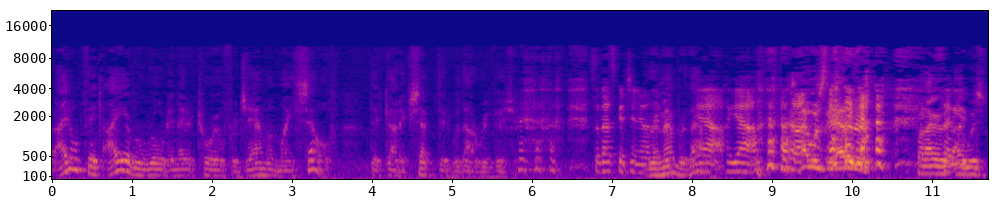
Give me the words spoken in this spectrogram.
But I don't think I ever wrote an editorial for JAMA myself that got accepted without revision. so that's good to know. that- Remember that. Yeah, yeah. And I was the editor. Yeah. But I, So I was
